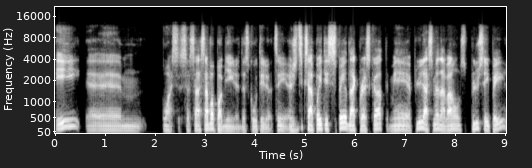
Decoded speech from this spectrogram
Et euh, ouais, ça, ça, va pas bien de ce côté-là. Je dis que ça n'a pas été si pire, Dak Prescott, mais plus la semaine avance, plus c'est pire.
